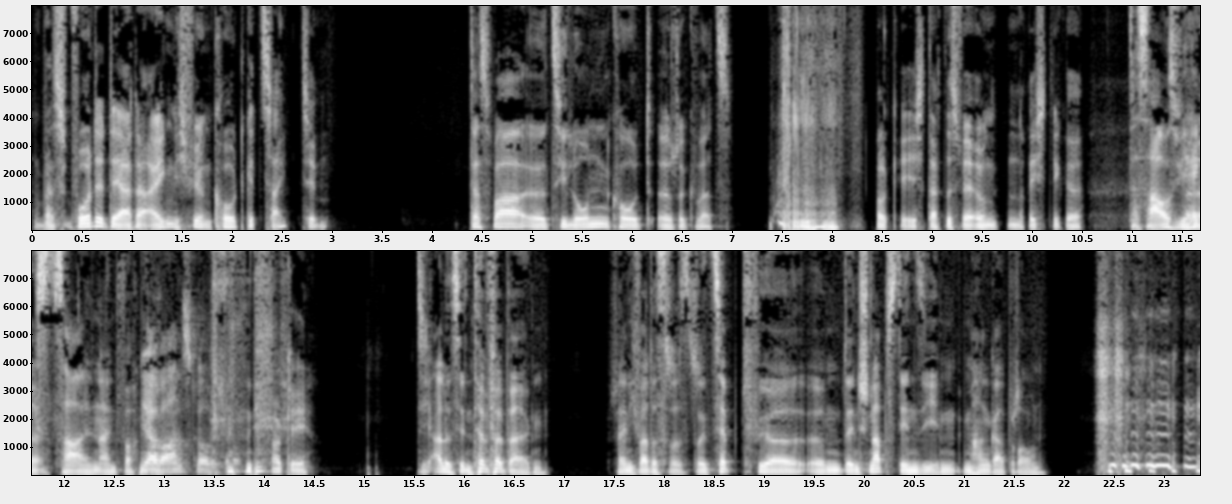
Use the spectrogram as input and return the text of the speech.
Was wurde der da eigentlich für einen Code gezeigt, Tim? Das war äh, Zylonencode äh, rückwärts. Okay, ich dachte, das wäre irgendein richtiger. Das sah aus wie Äh. Hexzahlen einfach. nur. Ja, waren's, glaube ich. Auch. Okay. Sich alles hinter verbergen. Wahrscheinlich war das das Rezept für ähm, den Schnaps, den sie im, im Hangar brauen.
